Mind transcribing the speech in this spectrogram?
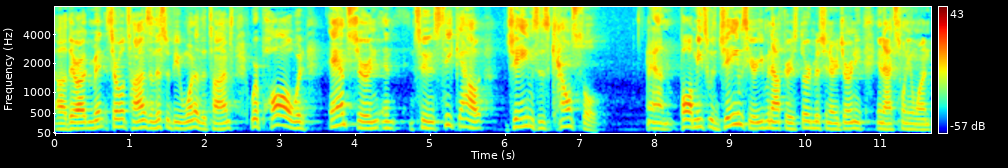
Uh, there are many, several times, and this would be one of the times, where Paul would answer and, and to seek out James's counsel. And Paul meets with James here even after his third missionary journey in Acts 21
